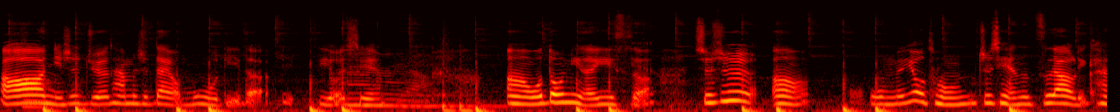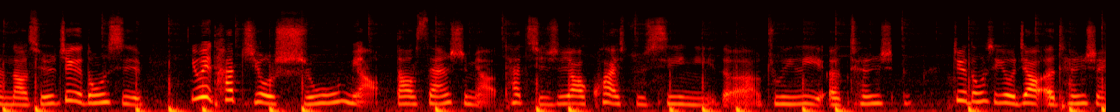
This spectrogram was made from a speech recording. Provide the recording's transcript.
哦，你是觉得他们是带有目的的，有些，嗯，我懂你的意思。其实，嗯，我们又从之前的资料里看到，其实这个东西，因为它只有十五秒到三十秒，它其实要快速吸引你的注意力，attention，这个东西又叫 attention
